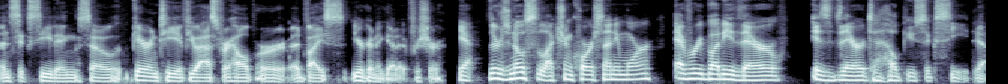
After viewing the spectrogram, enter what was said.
and succeeding. So, guarantee if you ask for help or advice, you're going to get it for sure. Yeah, there's no selection course anymore. Everybody there is there to help you succeed. Yeah.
